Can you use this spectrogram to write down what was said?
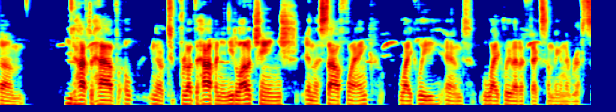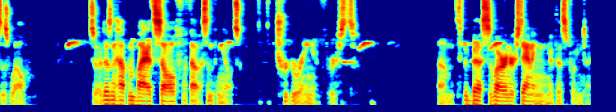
Um, you'd have to have you know to, for that to happen you need a lot of change in the south flank likely and likely that affects something in the rifts as well. So it doesn't happen by itself without something else triggering it first um, to the best of our understanding at this point in time.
